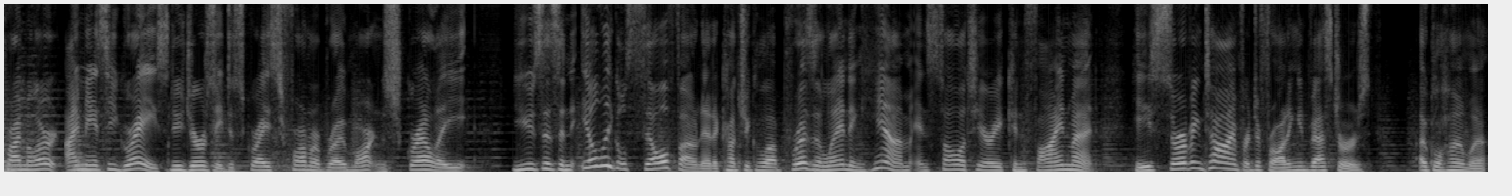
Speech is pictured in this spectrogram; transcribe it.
Crime mm. Alert. I'm mm. Nancy Grace. New Jersey disgraced pharma bro Martin Shkreli uses an illegal cell phone at a country club prison, landing him in solitary confinement. He's serving time for defrauding investors. Oklahoma,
